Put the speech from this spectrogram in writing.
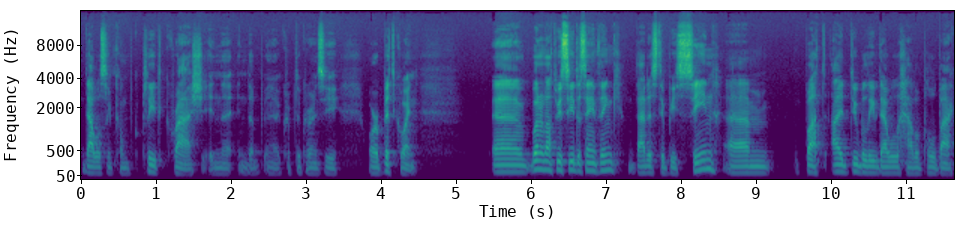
that was a complete crash in the in the uh, cryptocurrency or Bitcoin. Uh, whether or not we see the same thing, that is to be seen. Um, but I do believe that we'll have a pullback,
